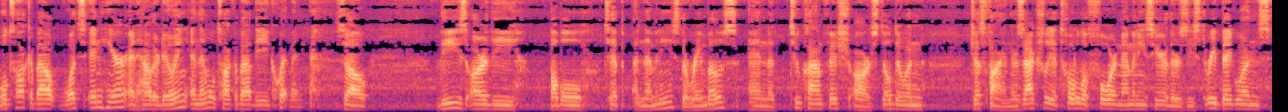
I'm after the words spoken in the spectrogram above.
We'll talk about what's in here and how they're doing, and then we'll talk about the equipment. So these are the bubble tip anemones, the rainbows, and the two clownfish are still doing just fine. There's actually a total of four anemones here. There's these three big ones,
